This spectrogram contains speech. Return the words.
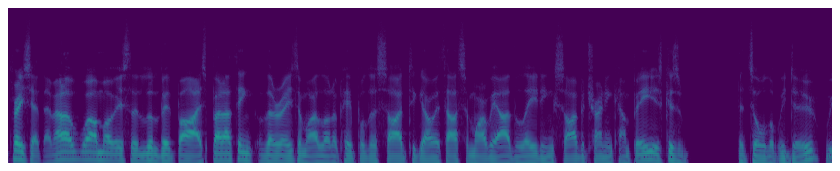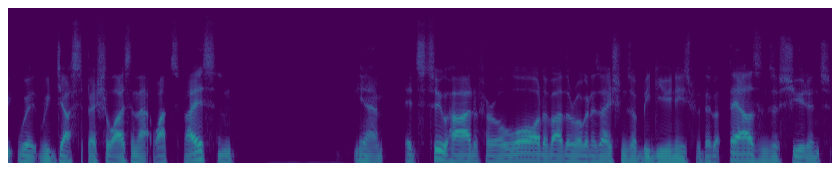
Appreciate that. Well, I'm obviously a little bit biased, but I think the reason why a lot of people decide to go with us and why we are the leading cyber training company is because that's all that we do. We, we, we just specialize in that one space. And, you know, it's too hard for a lot of other organizations or big unis where they've got thousands of students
